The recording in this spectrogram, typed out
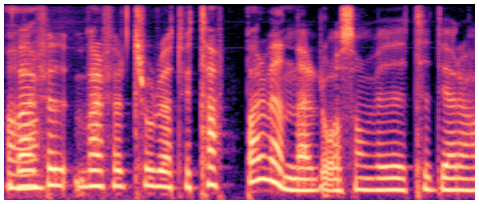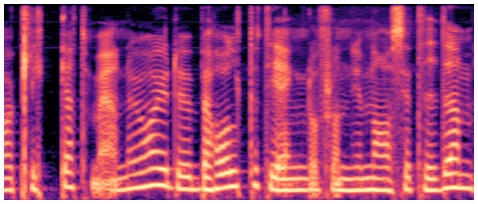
Ja. Varför, varför tror du att vi tappar vänner då som vi tidigare har klickat med? Nu har ju du behållit ett gäng då från gymnasietiden.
